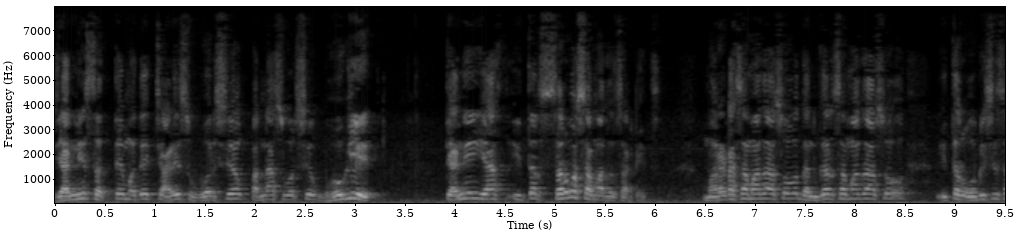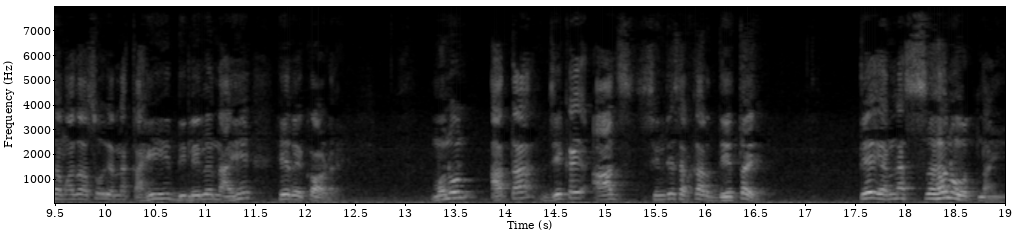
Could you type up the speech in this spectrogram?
ज्यांनी सत्तेमध्ये चाळीस वर्ष पन्नास वर्ष भोगलीत त्यांनी या इतर सर्व समाजासाठीच मराठा समाज असो धनगर समाज असो इतर ओबीसी समाज असो यांना काहीही दिलेलं नाही हे रेकॉर्ड आहे. म्हणून आता जे काही आज शिंदे सरकार देत आहे ते यांना सहन होत नाही.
